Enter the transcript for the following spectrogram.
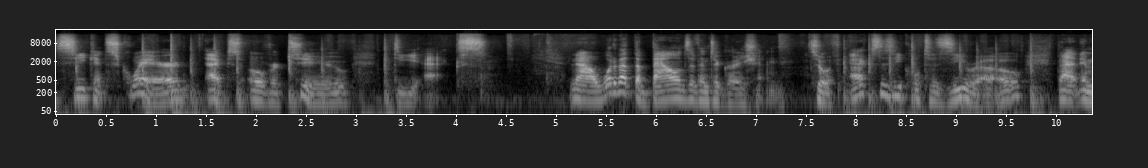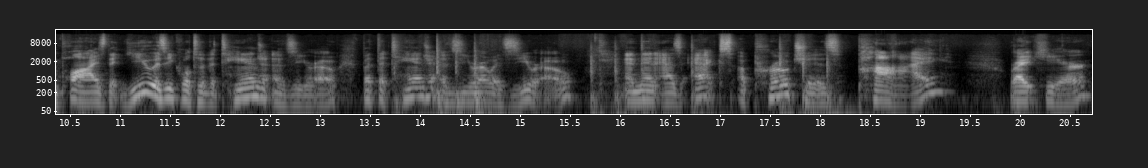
secant squared x over 2 dx. Now, what about the bounds of integration? So if x is equal to 0, that implies that u is equal to the tangent of 0, but the tangent of 0 is 0. And then as x approaches pi, right here,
